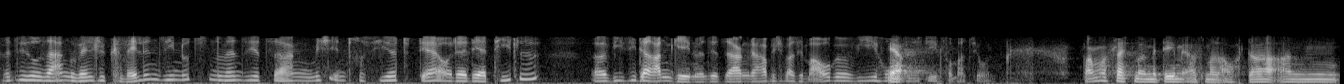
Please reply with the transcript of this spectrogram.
Können Sie so sagen, welche Quellen Sie nutzen, wenn Sie jetzt sagen, mich interessiert der oder der Titel, äh, wie Sie daran gehen, wenn Sie jetzt sagen, da habe ich was im Auge, wie holen ja. Sie sich die Informationen? Fangen wir vielleicht mal mit dem erstmal auch da an,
